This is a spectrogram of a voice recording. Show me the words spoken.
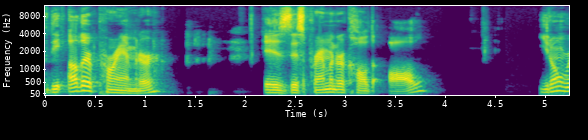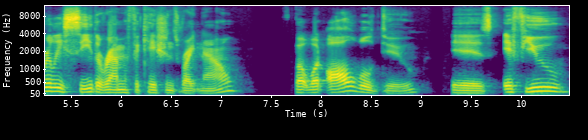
The other parameter is this parameter called all. You don't really see the ramifications right now, but what all will do is if you,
